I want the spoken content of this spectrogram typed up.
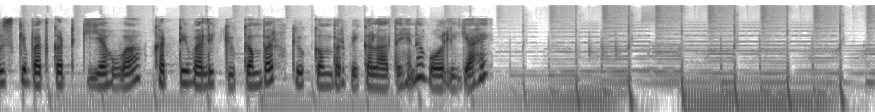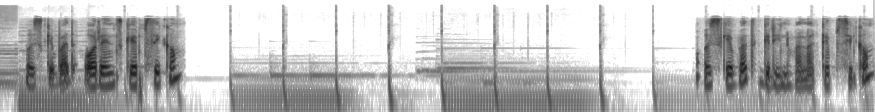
उसके बाद कट किया हुआ खट्टी वाली क्यूकम्बर क्यूकम्बर भी कलाते हैं ना, वो लिया है। उसके बाद ऑरेंज कैप्सिकम उसके बाद ग्रीन वाला कैप्सिकम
